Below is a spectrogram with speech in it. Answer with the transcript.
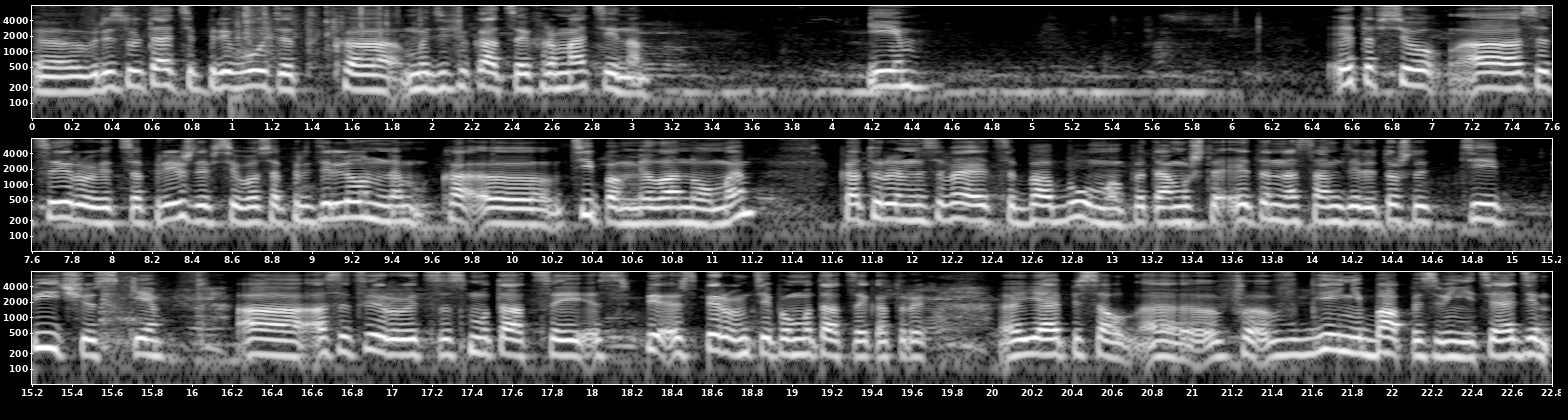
Э, в результате приводит к модификации хроматина. И это все э, ассоциируется прежде всего с определенным э, типом меланомы, которая называется бабума, потому что это на самом деле то, что типически э, ассоциируется с мутацией, с, первым типом мутации, который э, я описал э, в, гене БАП, извините, один.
